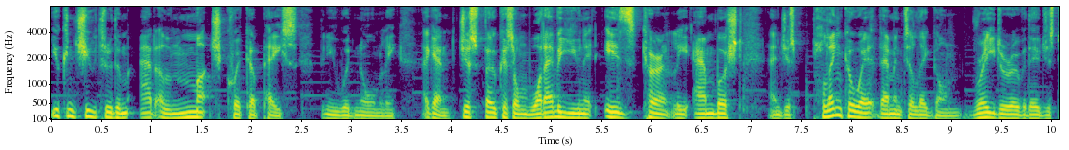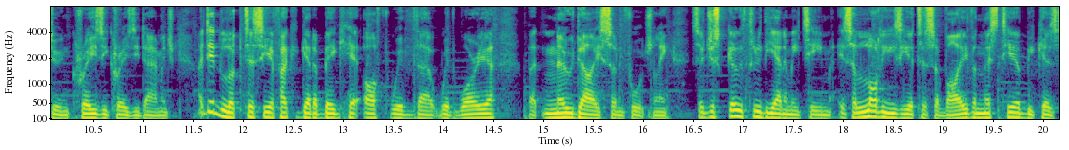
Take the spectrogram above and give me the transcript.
you can chew through them at a much quicker pace than you would normally. Again, just focus on whatever unit is currently ambushed and just plink away at them until they're gone. Raider over there just doing crazy, crazy damage. I did look to see if I could get a big hit off with, uh, with Warrior, but no dice, unfortunately. So just go through the enemy team. It's a lot easier to survive in this tier because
